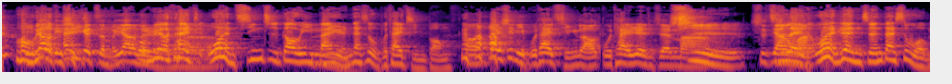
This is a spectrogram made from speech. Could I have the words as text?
你到底是一个怎么样的人？我没有太紧，我很心智高于一般人，但是我不太紧绷。哦，但是你不太勤劳，不太认真吗？是是这样吗？我很认真，但是我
